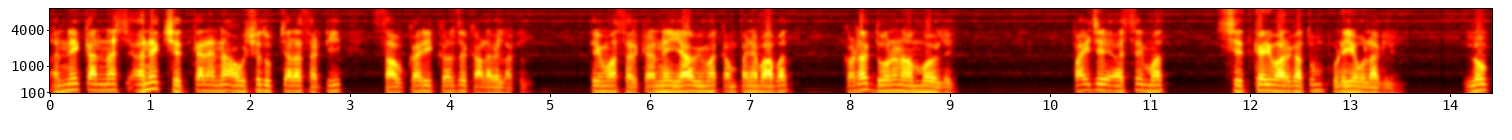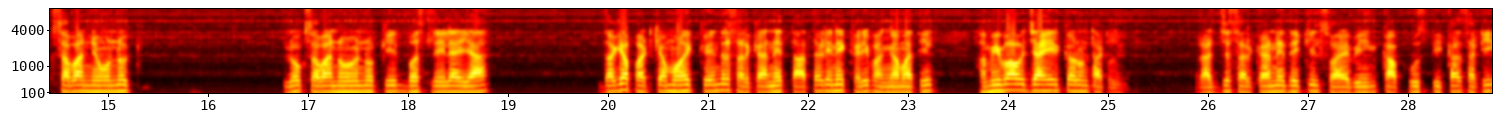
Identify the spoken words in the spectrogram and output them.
अनेकांना अनेक शेतकऱ्यांना औषध उपचारासाठी सावकारी कर्ज काढावे लागले. तेव्हा सरकारने या विमा कंपन्याबाबत कडक धोरण अंबवले पाहिजे असे मत शेतकरी वर्गातून पुढे येऊ लागले. लोकसभा निवडणूक लोकसभा निवडणुकीत बसलेल्या या दग्या फटक्यामुळे केंद्र सरकारने तातडीने खरीप हंगामातील हमीभाव जाहीर करून टाकले. राज्य सरकारने देखील सोयाबीन कापूस पिकासाठी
